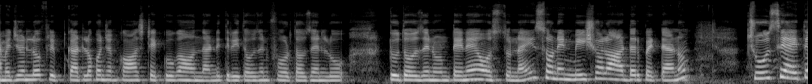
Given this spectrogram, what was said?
అమెజాన్లో ఫ్లిప్కార్ట్లో కొంచెం కాస్ట్ ఎక్కువగా ఉందండి. త్రీ థౌజండ్ ఫోర్ థౌజండ్లు టూ థౌజండ్ ఉంటేనే వస్తున్నాయి. సో నేను మీషోలో ఆర్డర్ పెట్టాను. చూసి అయితే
